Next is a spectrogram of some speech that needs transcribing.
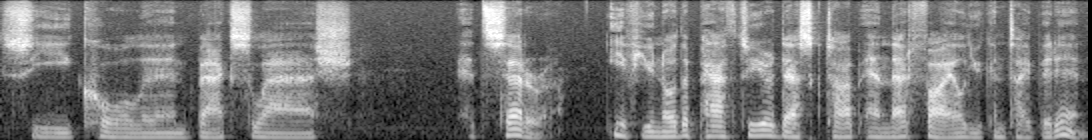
c colon backslash etc. If you know the path to your desktop and that file, you can type it in.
